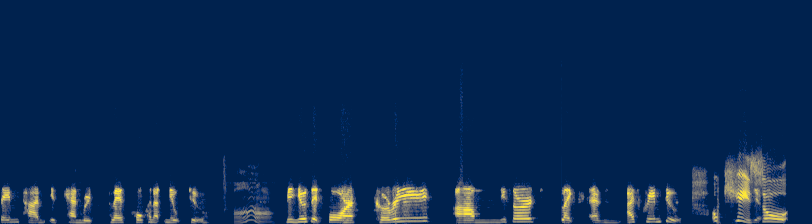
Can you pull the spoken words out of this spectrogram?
same time, it can replace coconut milk too. We we use it for curry, um, dessert, like and ice cream too. Okay, yeah. so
